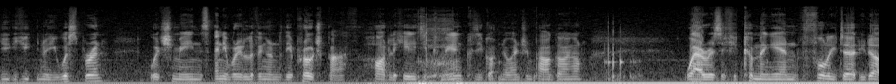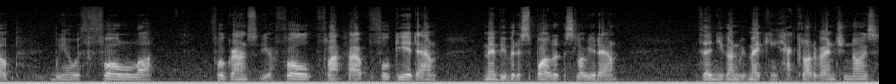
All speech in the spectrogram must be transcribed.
You, you, you know you whisper in, which means anybody living under the approach path hardly hears you coming in because you've got no engine power going on. Whereas if you're coming in fully dirtied up, you know with full uh, full ground, you know, full flap out, full gear down, maybe a bit of spoiler to slow you down, then you're going to be making a heck lot of engine noise.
